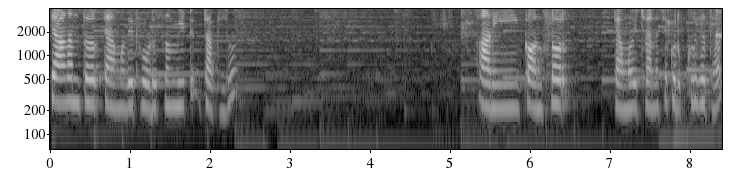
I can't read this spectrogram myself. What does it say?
त्यानंतर त्यामध्ये थोडंसं मीठ टाकलं. आणि कॉर्नफ्लोअर त्यामुळे छान असे कुरकुरीत होतात.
